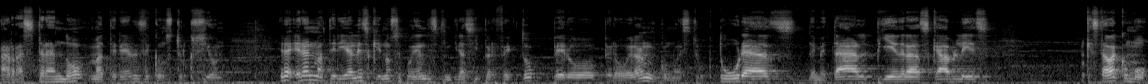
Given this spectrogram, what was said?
arrastrando materiales de construcción. Era- eran materiales que no se podían distinguir así perfecto, pero, pero eran como estructuras de metal, piedras, cables, que estaba como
